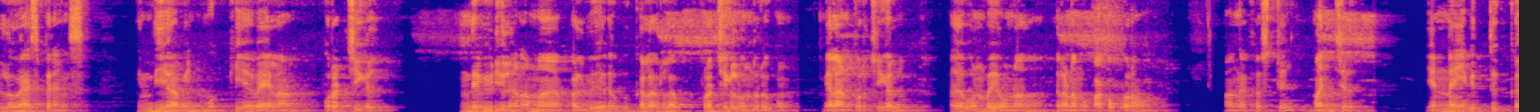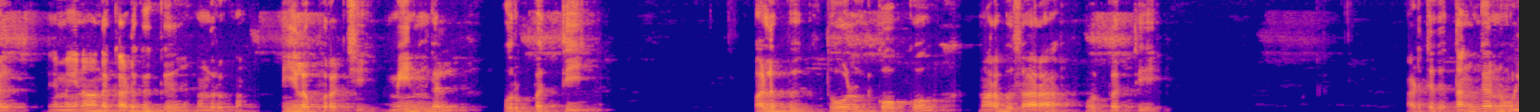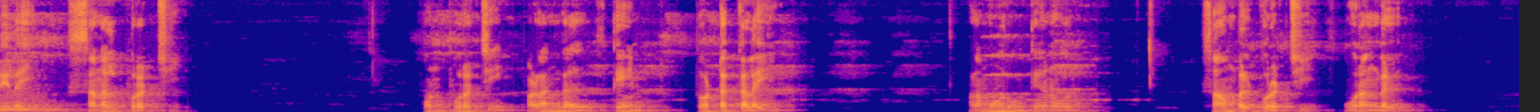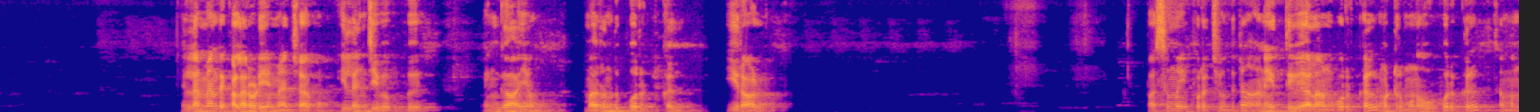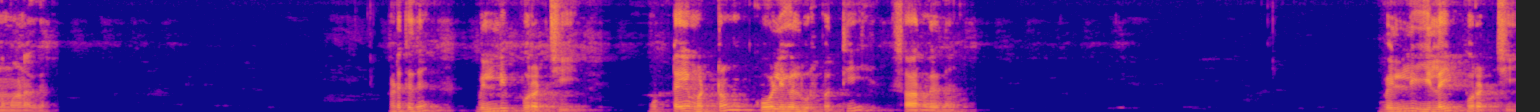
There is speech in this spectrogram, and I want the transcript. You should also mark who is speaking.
Speaker 1: Hello aspirants இந்தியாவின் முக்கிய வேளாண் புரட்சிகள். இந்த வீடியோவில் நம்ம பல்வேறு கலரில் புரட்சிகள் வந்திருக்கும். வேளாண் புரட்சிகள். அதை ஒன் பை ஒன்னாக இதில் நம்ம பார்க்க போகிறோம் வாங்க ஃபஸ்ட்டு மஞ்சள். எண்ணெய் வித்துக்கள். மெயினாக அந்த கடுகுக்கு வந்திருக்கும். நீல புரட்சி. மீன்கள் உற்பத்தி. பழுப்பு. தோல் கோக்கோ மரபுசாரா உற்பத்தி. அடுத்தது தங்க நூலிலை சணல் புரட்சி. பொன் புரட்சி பழங்கள் தேன் தோட்டக்கலை. பழமும் வரும் சாம்பல் புரட்சி உரங்கள். எல்லாமே அந்த கலருடைய மேட்ச் ஆகும். இளஞ்சிவப்பு வெங்காயம் மருந்து பொருட்கள் இறால். பசுமை புரட்சி வந்துட்டு அனைத்து வேளாண் பொருட்கள் மற்றும் உணவுப் பொருட்கள் சம்பந்தமானது. அடுத்தது வெள்ளி புரட்சி முட்டை மற்றும் கோழிகள் உற்பத்தி சார்ந்தது. வெள்ளி இலை புரட்சி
